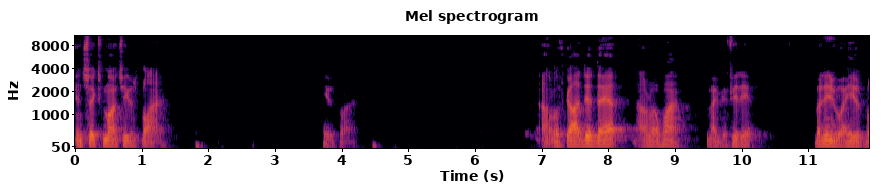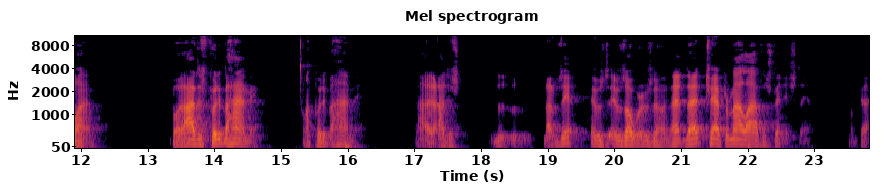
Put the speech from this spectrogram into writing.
In six months, he was blind. He was blind. I don't know if God did that. I don't know why. Maybe if He did. But anyway, he was blind. But I just put it behind me. I put it behind me. I, I just that was it. It was it was over. It was done. That that chapter of my life was finished then. Okay.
